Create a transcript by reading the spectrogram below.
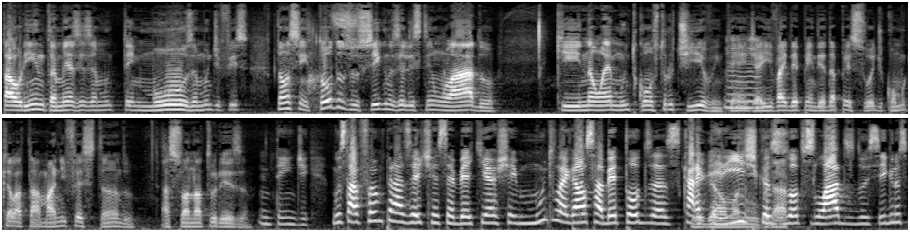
Taurino também às vezes é muito teimoso, é muito difícil. Então assim, todos os signos eles têm um lado que não é muito construtivo, entende? Uhum. Aí vai depender da pessoa, de como que ela está manifestando a sua natureza. Entendi. Gustavo, foi um prazer te receber aqui. Eu achei muito legal saber todas as características, legal, Manu, os outros lados dos signos.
